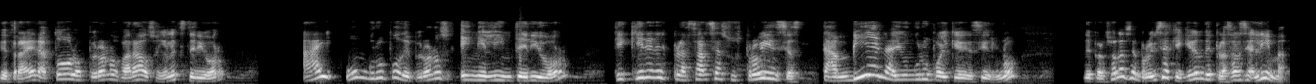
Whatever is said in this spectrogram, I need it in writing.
de traer a todos los peruanos varados en el exterior, hay un grupo de peruanos en el interior que quieren desplazarse a sus provincias. También hay un grupo, hay que decirlo, de personas en provincias que quieren desplazarse a Lima,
